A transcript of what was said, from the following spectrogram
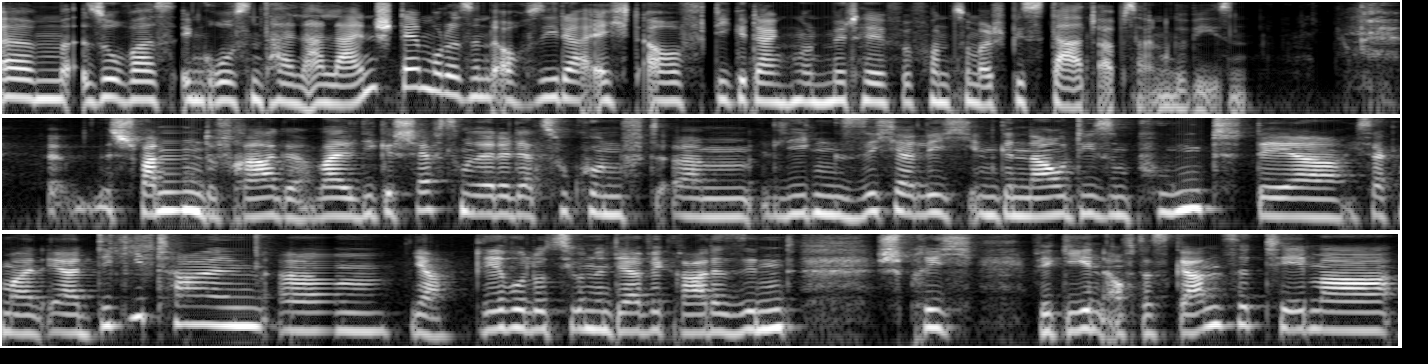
ähm, sowas in großen Teilen allein stemmen? Oder sind auch Sie da echt auf die Gedanken und Mithilfe von zum Beispiel Startups angewiesen? Äh, spannende Frage, weil die Geschäftsmodelle der Zukunft ähm, liegen sicherlich in genau diesem Punkt der, ich sag mal, eher digitalen ähm, ja, Revolution, in der wir gerade sind. Sprich, wir gehen auf das ganze Thema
